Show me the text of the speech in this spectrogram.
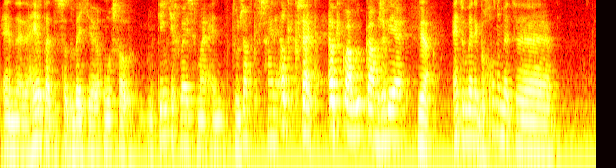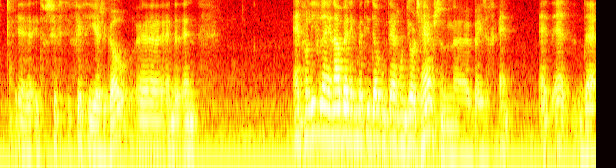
en uh, de hele tijd is dat een beetje ongeschoven kindje geweest, zeg maar. En toen zag ik verschijnen, elke, elke keer kwamen, kwamen ze weer... Ja en toen ben ik begonnen met, uh, it was 50, 50 years ago. En, en, en van en nou ben ik met die documentaire van George Harrison uh, bezig. En de,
